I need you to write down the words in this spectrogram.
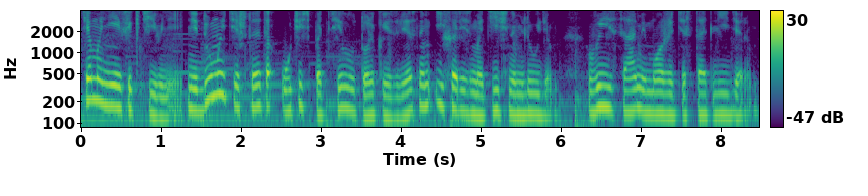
тем они эффективнее. Не думайте, что это участь под силу только известным и харизматичным людям. Вы и сами можете стать лидером.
